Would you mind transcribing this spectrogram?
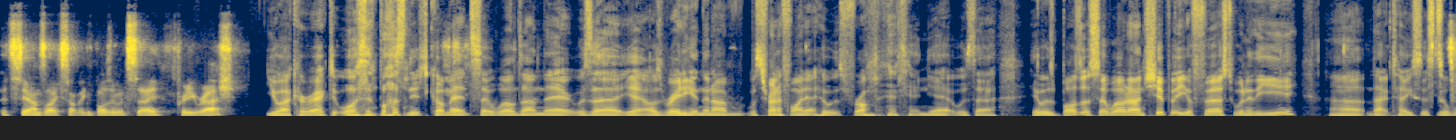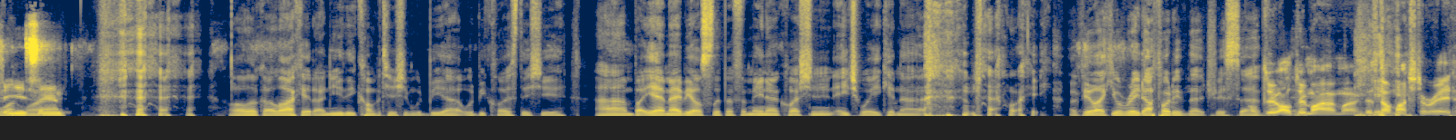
It sounds like something Bozza would say. Pretty rash. You are correct. It was a Bosnich comment, so well done there. It was uh yeah, I was reading it and then I was trying to find out who it was from and yeah, it was uh it was Bozza. So well done, Chipper, your first win of the year. Uh that takes us to It's for one you, one. Sam. oh look, I like it. I knew the competition would be uh, would be close this year. Um, but yeah, maybe I'll slip a Firmino question in each week, and uh, that way I feel like you'll read up on him though, Tris. I'll Um, do. I'll do my homework. There's not much to read.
